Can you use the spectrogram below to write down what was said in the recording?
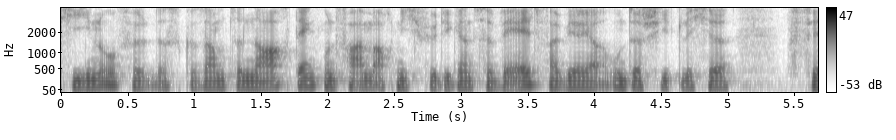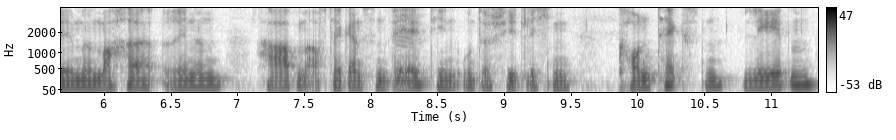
Kino, für das gesamte Nachdenken und vor allem auch nicht für die ganze Welt, weil wir ja unterschiedliche Filmemacherinnen haben auf der ganzen Welt, mhm. die in unterschiedlichen Kontexten leben,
